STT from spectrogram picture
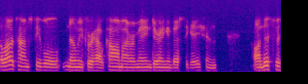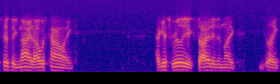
A lot of times, people know me for how calm I remain during investigations. On this specific night, I was kind of like, I guess, really excited and like, like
